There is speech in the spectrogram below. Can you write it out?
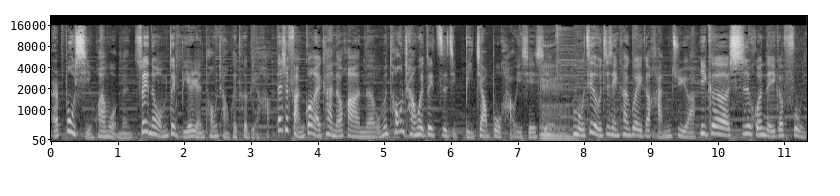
而不喜欢我们。所以呢，我们对别人通常会特别好。但是反过来看的话呢，我们通常会对自己比较不好一些些。我记得我之前看过一个韩剧啊，一个失婚的一个妇女，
